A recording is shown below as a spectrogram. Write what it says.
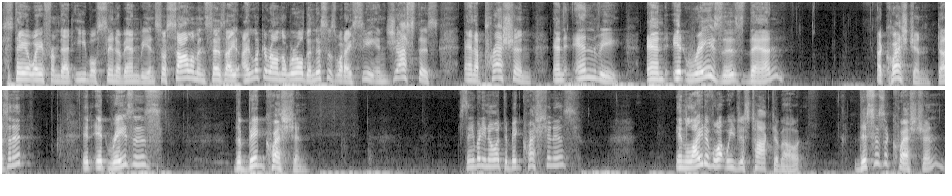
stay away from that evil sin of envy? And so Solomon says, I, I look around the world and this is what I see injustice and oppression and envy and it raises then a question, doesn't it? It, it raises the big question. Does anybody know what the big question is? In light of what we just talked about, this is a question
